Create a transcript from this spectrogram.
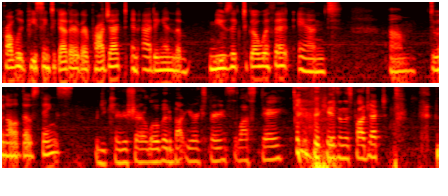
probably piecing together their project and adding in the music to go with it and um, doing all of those things. Would you care to share a little bit about your experience the last day with the kids in this project?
